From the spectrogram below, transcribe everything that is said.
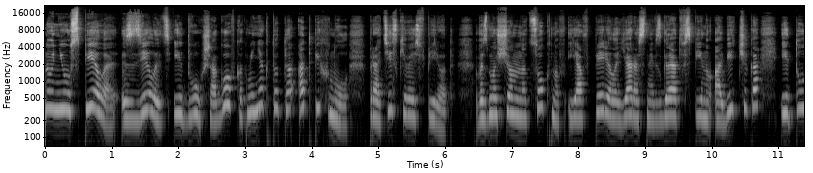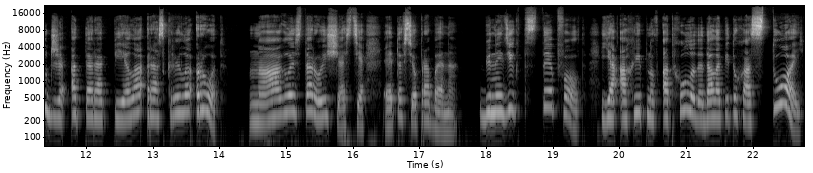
но не успела сделать и двух шагов, как меня кто-то отпихнул, протискиваясь вперед. Возмущенно цокнув, я вперила яростный взгляд в спину обидчика и тут же оторопела, раскрыла рот. Наглость, второе счастье. Это все про Бена. «Бенедикт Степфолд!» Я, охрипнув от холода, дала петуха «Стой!»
